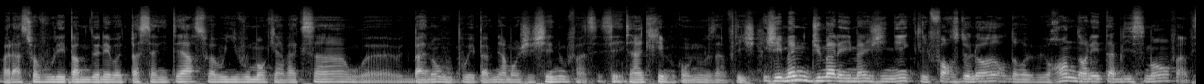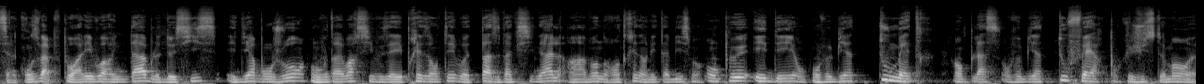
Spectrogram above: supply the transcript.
Voilà, soit vous voulez pas me donner votre passe sanitaire, soit oui, vous manque un vaccin, ou bah non, vous pouvez pas venir manger chez nous. Enfin, c'est un crime qu'on nous inflige. J'ai même du mal à imaginer que les forces de l'ordre rentre dans l'établissement, enfin c'est inconcevable, pour aller voir une table de 6 et dire bonjour, on voudrait voir si vous avez présenté votre passe vaccinal avant de rentrer dans l'établissement. On peut aider, on veut bien tout mettre en place. On veut bien tout faire pour que justement euh,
